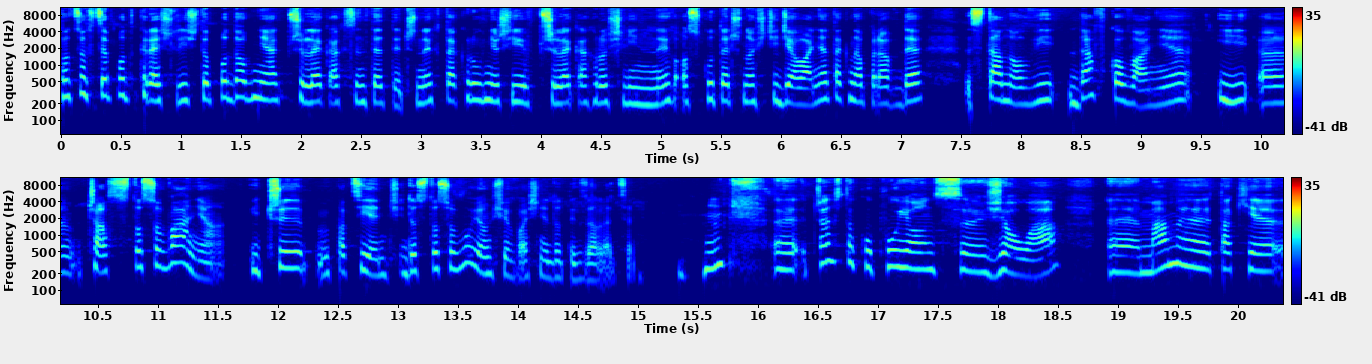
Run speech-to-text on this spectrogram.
To, co chcę podkreślić, to podobnie jak przy lekach syntetycznych, tak również i przy lekach roślinnych o skuteczności działania tak naprawdę stanowi dawkowanie i e, czas stosowania i czy pacjenci dostosowują się właśnie do tych zaleceń. Mhm. E, Często kupując e, zioła, e, mamy takie,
